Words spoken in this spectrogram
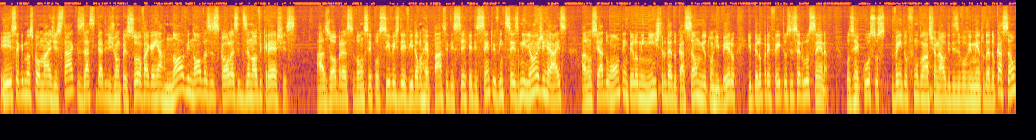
E seguimos com mais destaques. A cidade de João Pessoa vai ganhar nove novas escolas e 19 creches. As obras vão ser possíveis devido a um repasse de cerca de 126 milhões de reais, anunciado ontem pelo ministro da Educação, Milton Ribeiro, e pelo prefeito Cícero Lucena. Os recursos vêm do Fundo Nacional de Desenvolvimento da Educação.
